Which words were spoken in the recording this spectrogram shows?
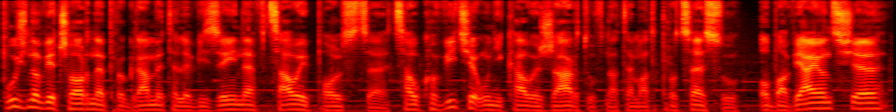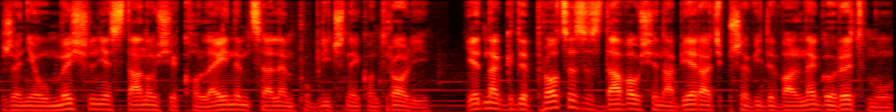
Późnowieczorne programy telewizyjne w całej Polsce całkowicie unikały żartów na temat procesu, obawiając się, że nieumyślnie staną się kolejnym celem publicznej kontroli. Jednak gdy proces zdawał się nabierać przewidywalnego rytmu,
